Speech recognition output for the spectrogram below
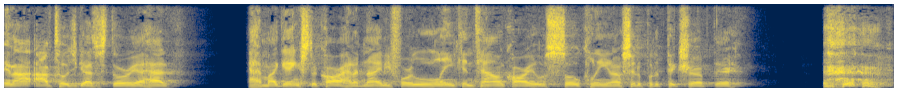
And I, have told you guys a story. I had, I had my gangster car. I had a 94 Lincoln Town car. It was so clean. I should have put a picture up there.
